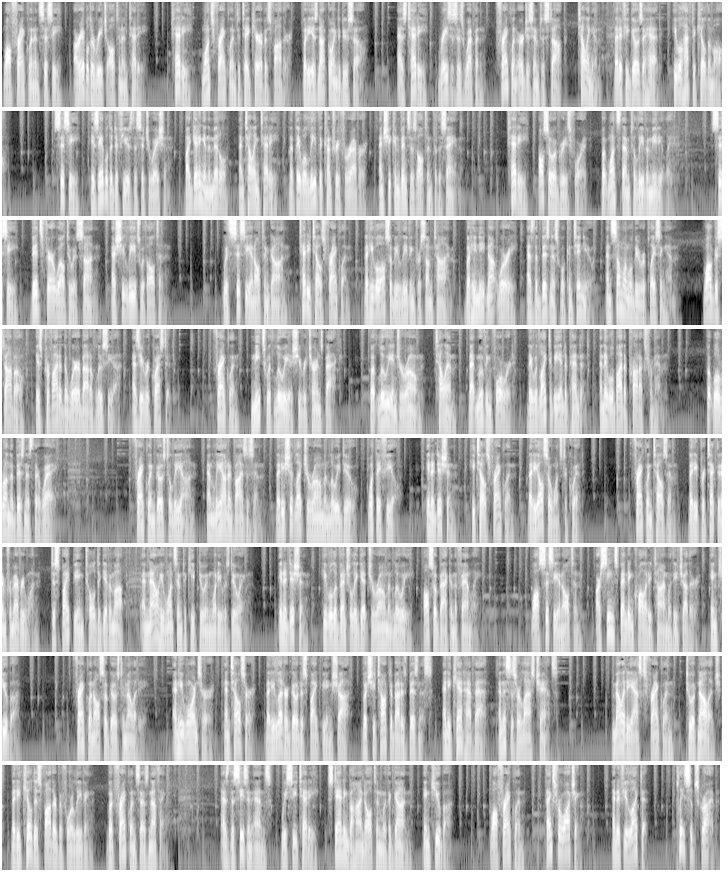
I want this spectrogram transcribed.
While Franklin and Sissy are able to reach Alton and Teddy. Teddy wants Franklin to take care of his father, but he is not going to do so. As Teddy raises his weapon, Franklin urges him to stop, telling him that if he goes ahead, he will have to kill them all. Sissy is able to defuse the situation by getting in the middle and telling Teddy that they will leave the country forever, and she convinces Alton for the same. Teddy also agrees for it, but wants them to leave immediately. Sissy bids farewell to his son as she leaves with Alton. With Sissy and Alton gone, Teddy tells Franklin that he will also be leaving for some time, but he need not worry, as the business will continue, and someone will be replacing him. While Gustavo is provided the whereabout of Lucia, as he requested. Franklin meets with Louis as she returns back. But Louis and Jerome tell him that moving forward, they would like to be independent, and they will buy the products from him. But will run the business their way. Franklin goes to Leon, and Leon advises him that he should let Jerome and Louis do what they feel. In addition, he tells Franklin that he also wants to quit. Franklin tells him that he protected him from everyone, despite being told to give him up, and now he wants him to keep doing what he was doing. In addition, he will eventually get Jerome and Louis also back in the family. While Sissy and Alton are seen spending quality time with each other in Cuba. Franklin also goes to Melody. And he warns her, and tells her, that he let her go despite being shot, but she talked about his business, and he can't have that, and this is her last chance. Melody asks Franklin to acknowledge that he killed his father before leaving, but Franklin says nothing. As the season ends, we see Teddy standing behind Alton with a gun in Cuba. While Franklin, thanks for watching. And if you liked it, please subscribe.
